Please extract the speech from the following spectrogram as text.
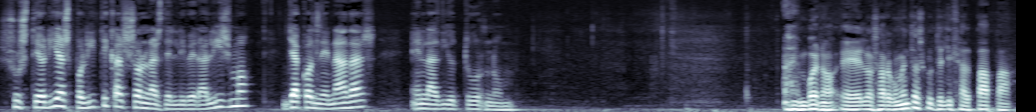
Sus teorías políticas son las del liberalismo, ya condenadas en la Diuturnum. Bueno, eh, los argumentos que utiliza el Papa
